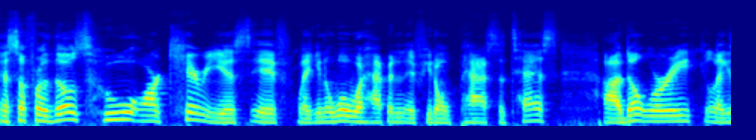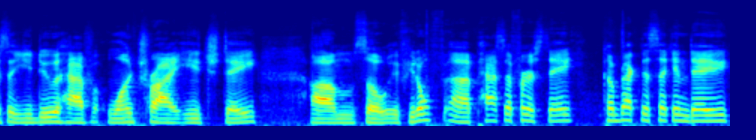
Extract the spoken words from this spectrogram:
And so for those who are curious if, like, you know, what would happen if you don't pass the test, uh, don't worry. Like I said, you do have one try each day. Um, so if you don't uh, pass the first day, come back the second day,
